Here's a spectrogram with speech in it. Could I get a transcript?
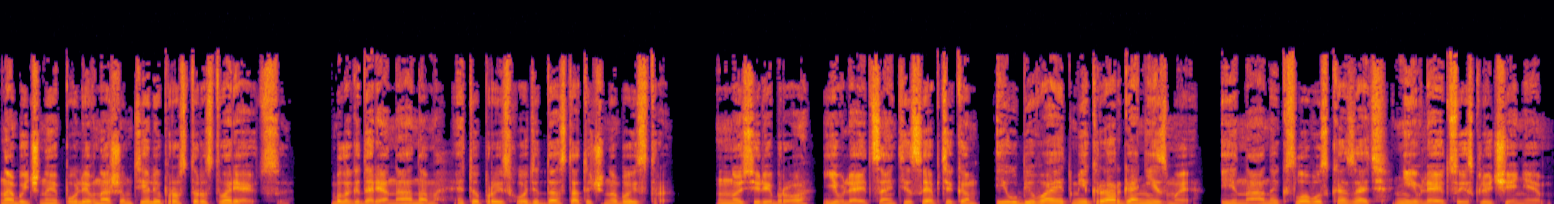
Обычные пули в нашем теле просто растворяются. Благодаря нанам это происходит достаточно быстро. Но серебро является антисептиком и убивает микроорганизмы, и наны, к слову сказать, не являются исключением.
